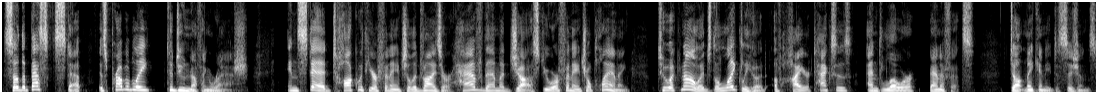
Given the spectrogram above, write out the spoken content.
So the best step is probably to do nothing rash. Instead, talk with your financial advisor. Have them adjust your financial planning to acknowledge the likelihood of higher taxes and lower benefits don't make any decisions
